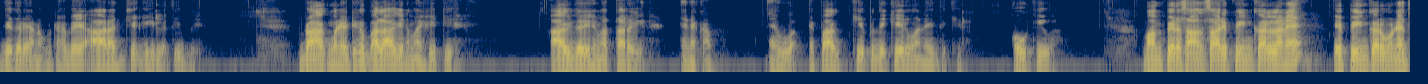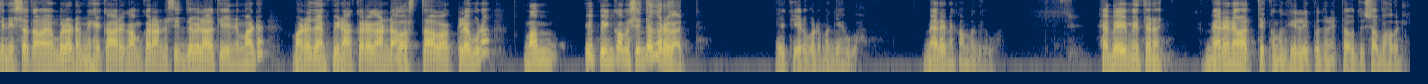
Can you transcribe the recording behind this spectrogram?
ගෙදර යනකොට හැබැයි ආරංචිය ගිහිල්ලා තිබ්බේ. බ්‍රාහ්මණය ටික බලාගෙනමයි හිටියේ. ආයුධය එහෙමත් අරගෙන එනකම්. ඇහුවා එපා කියපු දේ කෙරුවා නේද කියලා. ඔව් කිව්වා. මම පෙර සංසාරේ පින් කරලා නැහැ. ඒ පින් කරමු නැති නිසා තමයි උඹලට මෙහෙකාරකම් කරන්න සිද්ධ වෙලා තියෙන්නේ මට. මට දැන් පිනක් කරගන්න අවස්ථාවක් ලැබුණා. මම මේ පින්කම සිද්ධ කරගත්තා. ඒ කියනකොටම ගැහුවා. මැරෙනකම ගැහුවා. හැබැයි මෙතන මැරෙනවත් එක්කම ගිහිල්ලා ඉපදුනේ තවතිසා භවනේ.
